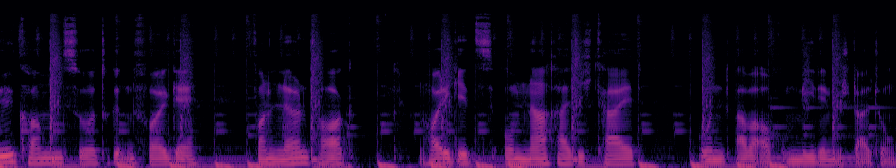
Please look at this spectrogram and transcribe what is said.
Willkommen zur dritten Folge von Learn Talk. Und heute geht es um Nachhaltigkeit und aber auch um Mediengestaltung.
